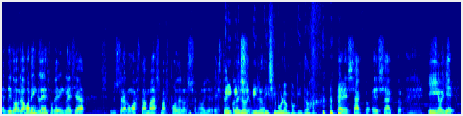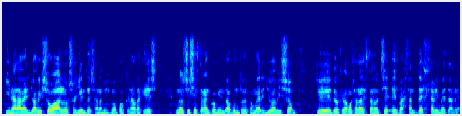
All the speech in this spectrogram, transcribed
eh, digo, lo hago en inglés porque en inglés ya suena como hasta más, más poderoso, ¿no? Oye, Y, y lo, y lo disimula un poquito. Exacto, exacto. Y oye, y nada, a ver, yo aviso a los oyentes ahora mismo, porque la hora que es, no sé si estarán comiendo a punto de comer, yo aviso que de lo que vamos a hablar esta noche es bastante heavy metal, ¿eh?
